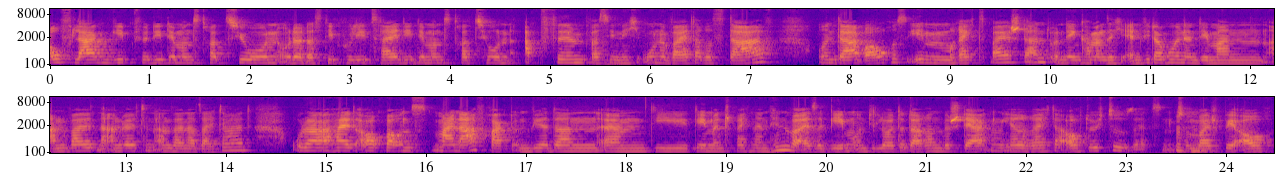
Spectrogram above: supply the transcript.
Auflagen gibt für die Demonstration oder dass die Polizei die Demonstration abfilmt, was sie nicht ohne weiteres darf. Und da braucht es eben Rechtsbeistand und den kann man sich entweder holen, indem man einen Anwalt, eine Anwältin an seiner Seite hat oder halt auch bei uns mal nachfragt und wir dann ähm, die dementsprechenden Hinweise geben und die Leute darin bestärken, ihre Rechte auch durchzusetzen. Mhm. Zum Beispiel auch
